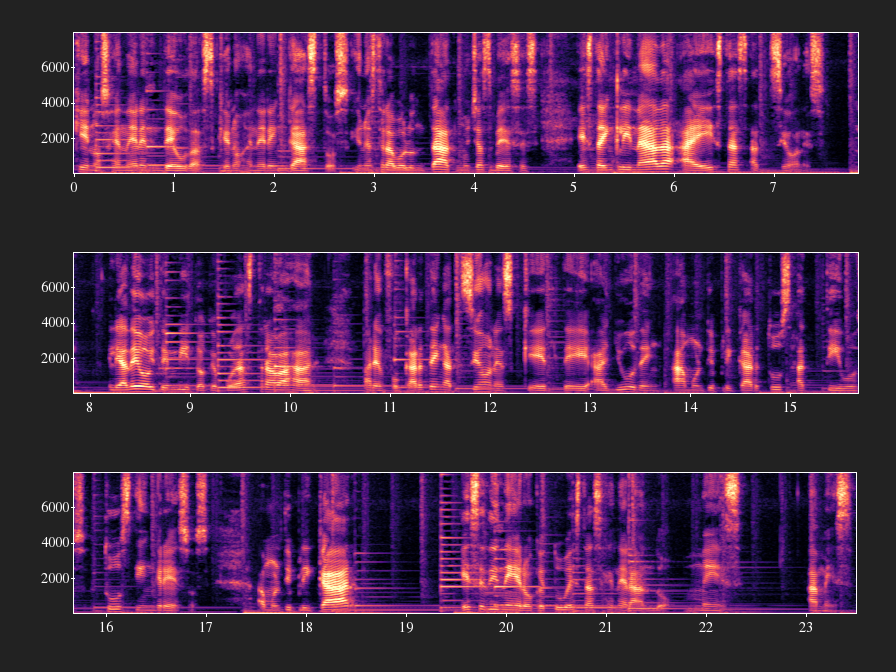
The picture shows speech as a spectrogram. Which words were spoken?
que nos generen deudas, que nos generen gastos y nuestra voluntad muchas veces está inclinada a estas acciones. El día de hoy te invito a que puedas trabajar para enfocarte en acciones que te ayuden a multiplicar tus activos, tus ingresos, a multiplicar ese dinero que tú estás generando mes a mes.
